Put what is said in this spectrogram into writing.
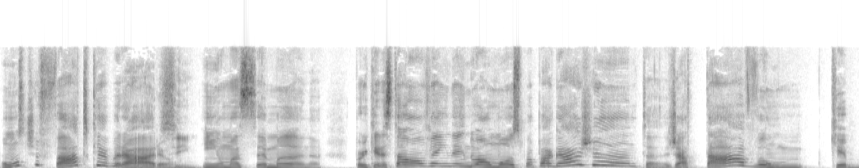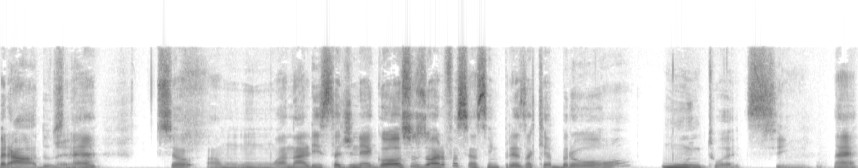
Uns de fato quebraram Sim. em uma semana. Porque eles estavam vendendo o almoço para pagar a janta. Já estavam quebrados, é. né? Um analista de negócios olha e fala assim: essa empresa quebrou muito antes. Sim. Né?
